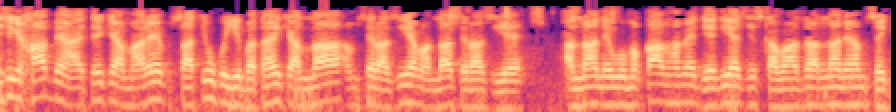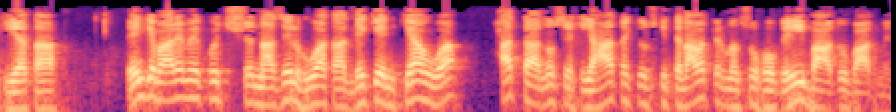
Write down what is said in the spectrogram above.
کسی کے خواب میں آئے تھے کہ ہمارے ساتھیوں کو یہ بتائیں کہ اللہ ہم سے راضی ہے، ہم اللہ سے راضی ہے۔ اللہ نے وہ مقام ہمیں دے دیا جس کا وعدہ اللہ نے ہم سے کیا تھا۔ ان کے بارے میں کچھ نازل ہوا تھا، لیکن کیا ہوا؟ حتی نسخ یہاں تک کہ اس کی تلاوت پھر منسوخ ہو گئی بعد و بعد میں۔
